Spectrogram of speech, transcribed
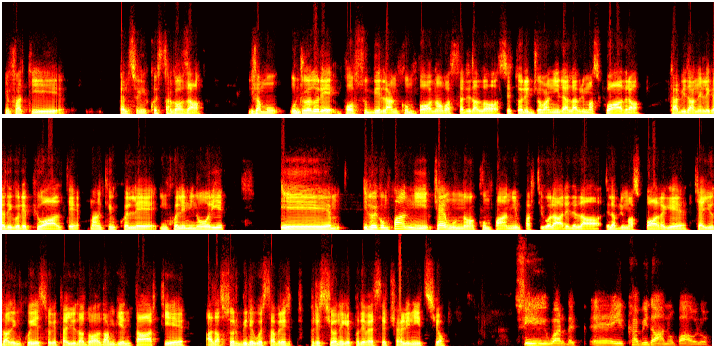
Infatti, penso che questa cosa, diciamo, un giocatore può subirla anche un po', no? passare dal settore giovanile alla prima squadra, capita nelle categorie più alte, ma anche in quelle, in quelle minori. E i tuoi compagni, c'è un compagno in particolare della, della, prima squadra che ti ha aiutato in questo, che ti ha aiutato ad ambientarti e ad assorbire questa pre- pressione che poteva esserci all'inizio? Sì, guarda, è il capitano Paolo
